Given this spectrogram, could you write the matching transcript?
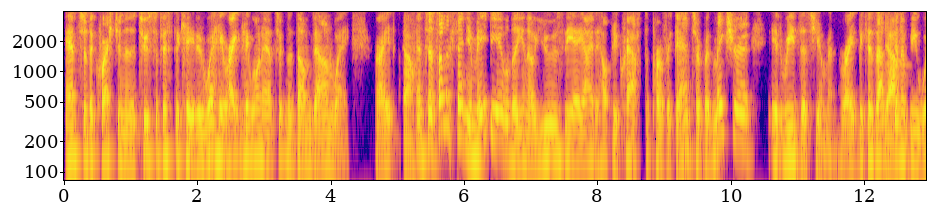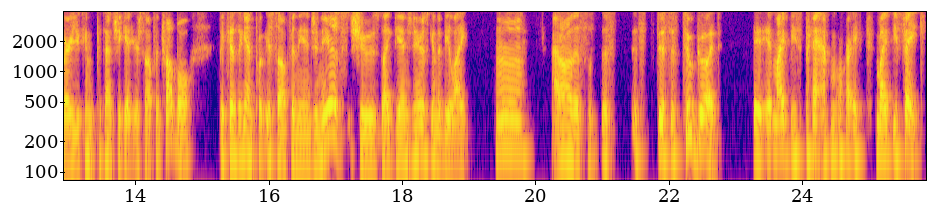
answer the question in a too sophisticated way, right? They won't answer it in a dumbed down way right? Yeah. And to some extent, you may be able to, you know, use the AI to help you craft the perfect answer, but make sure it reads as human, right? Because that's yeah. going to be where you can potentially get yourself in trouble. Because again, put yourself in the engineer's shoes. Like the engineer is going to be like, hmm, I don't know, this is this it's this is too good. It, it might be spam, right? It might be fake,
